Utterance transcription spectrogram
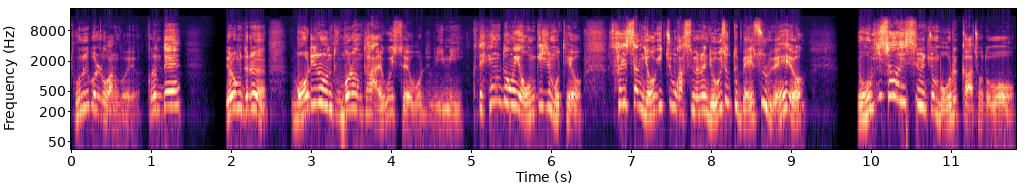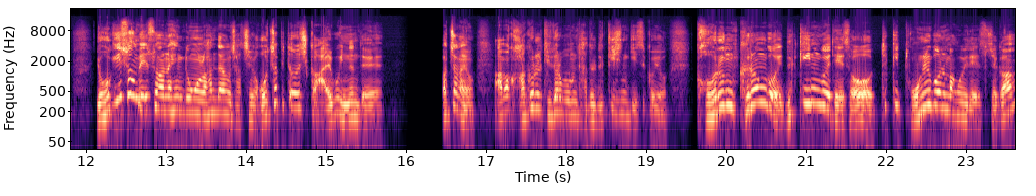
돈을 벌려고 하는 거예요. 그런데 여러분들은 머리로는 돈 버는 다 알고 있어요. 머리로 이미. 근데 행동에 옮기질 못해요. 사실상 여기쯤 갔으면 여기서부터 매수를 왜 해요? 여기서 했으면 좀 모를까 저도 여기서 매수하는 행동을 한다는 것 자체가 어차피 떨어질 거 알고 있는데 맞잖아요. 아마 과거를 뒤돌아보면 다들 느끼시는 게 있을 거예요. 그런 그런 거에 느끼는 거에 대해서 특히 돈을 버는 방법에 대해서 제가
